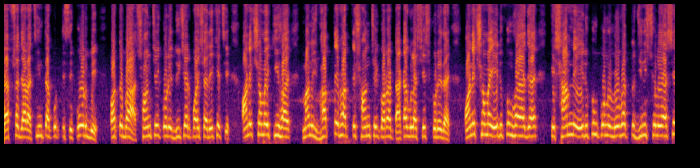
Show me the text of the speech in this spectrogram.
ব্যবসা যারা চিন্তা করতেছে করবে অথবা সঞ্চয় করে দুই চার পয়সা রেখেছে অনেক সময় কি হয় মানুষ ভাবতে ভাবতে সঞ্চয় করার টাকাগুলা শেষ করে দেয়। অনেক সময় এরকম হয়ে যায় যে সামনে এরকম কোনো লোভাত্ম জিনিস চলে আসে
